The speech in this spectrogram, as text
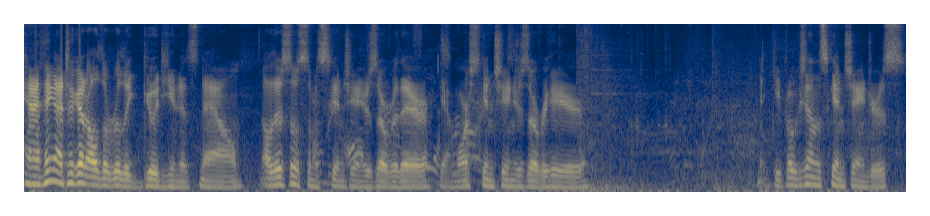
And I think I took out all the really good units now. Oh, there's still some skin changes over there. Yeah, more skin changes over here. Yeah, keep focusing on the skin changers.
